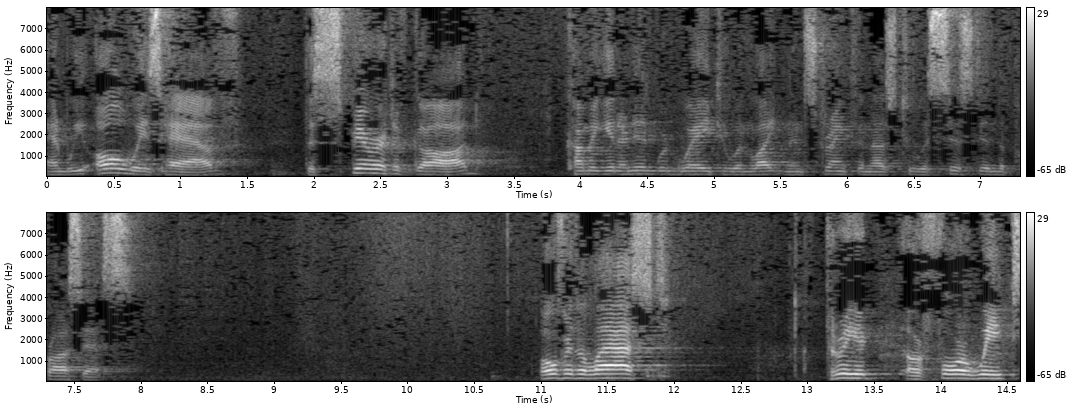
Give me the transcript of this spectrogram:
And we always have the Spirit of God coming in an inward way to enlighten and strengthen us to assist in the process. Over the last three or four weeks,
